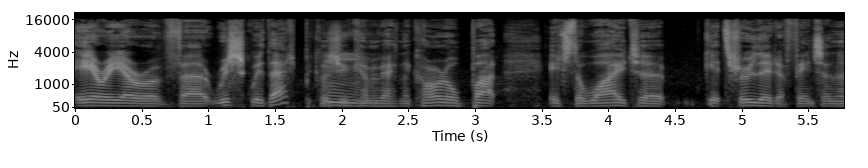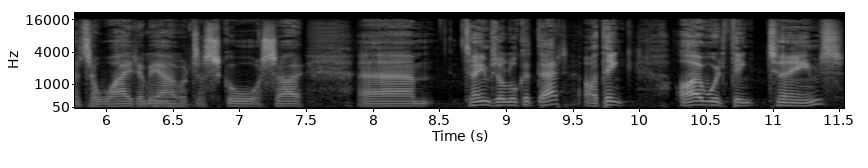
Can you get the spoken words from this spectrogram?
area of uh, risk with that because mm. you're coming back in the corridor, but it's the way to get through their defence and it's a way to be mm. able to score. So um, teams will look at that. I think I would think teams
